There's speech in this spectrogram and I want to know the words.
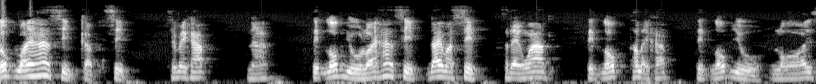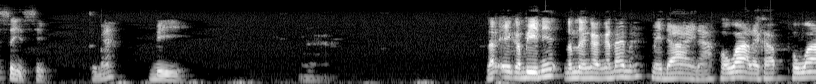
ลบ150กับ10ใช่ไหมครับนะติดลบอยู่150ได้มา10แสดงว่าติดลบเท่าไหร่ครับ ติดลบอยู่140 ถูกไหม b แล้ว a กับ b นี้ดำเนินการกันได้ไหมไม่ได้นะ เพราะว่าอะไรครับ เพราะว่า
